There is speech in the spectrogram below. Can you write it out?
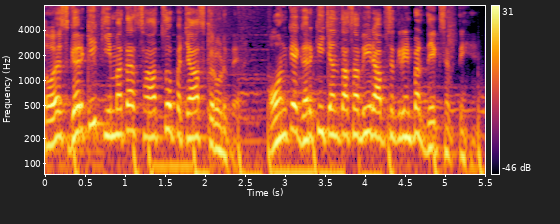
तो इस घर की कीमत है 750 करोड़ रुपए। उनके घर की जनता सभी आप स्क्रीन पर देख सकते हैं।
